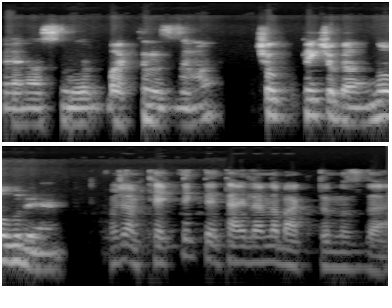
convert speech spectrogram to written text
yani aslında baktığınız zaman. Çok pek çok alanda olur yani. Hocam teknik detaylarına baktığımızda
